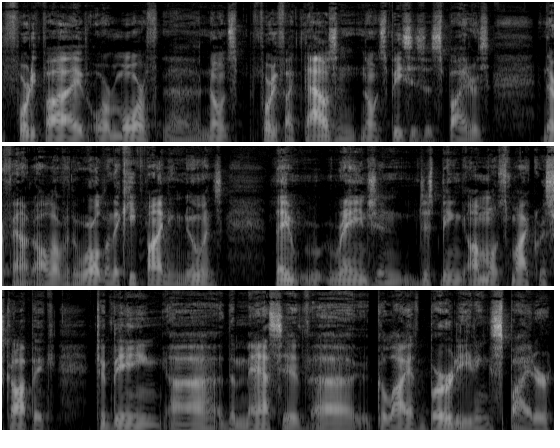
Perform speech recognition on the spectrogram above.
45 or more uh, known 45,000 known species of spiders. They're found all over the world, and they keep finding new ones. They range in just being almost microscopic to being uh, the massive uh, Goliath bird-eating spider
